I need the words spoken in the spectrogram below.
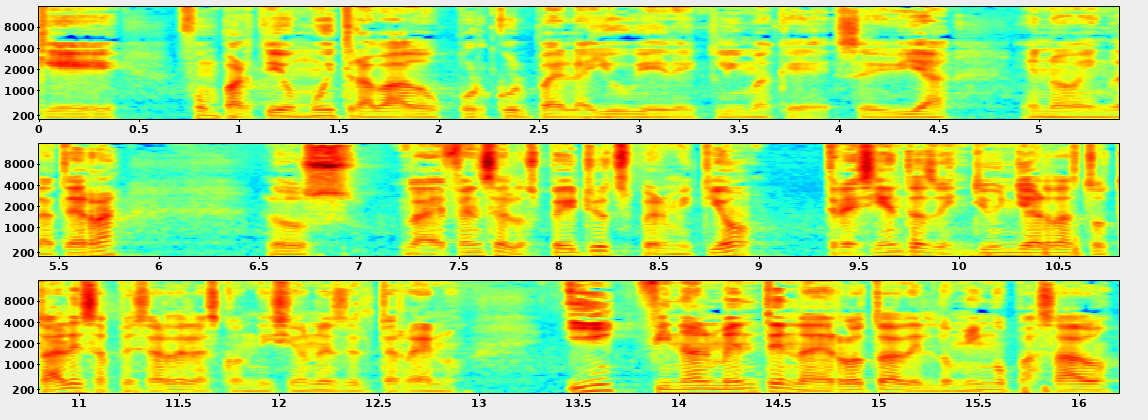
que fue un partido muy trabado por culpa de la lluvia y del clima que se vivía en Nueva Inglaterra. Los, la defensa de los Patriots permitió 321 yardas totales a pesar de las condiciones del terreno. Y finalmente en la derrota del domingo pasado,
